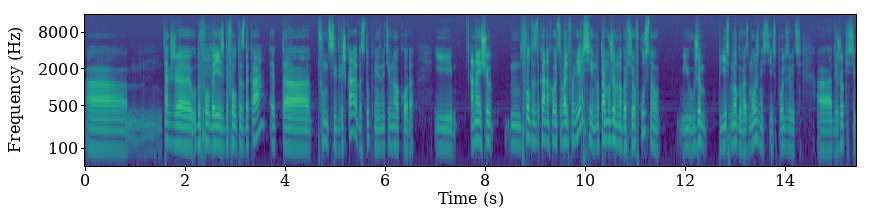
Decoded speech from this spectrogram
Также у Default есть Default SDK. Это функции движка, доступные из нативного кода. И она еще, Default SDK находится в альфа-версии, но там уже много всего вкусного, и уже есть много возможностей использовать э, движок из C++.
